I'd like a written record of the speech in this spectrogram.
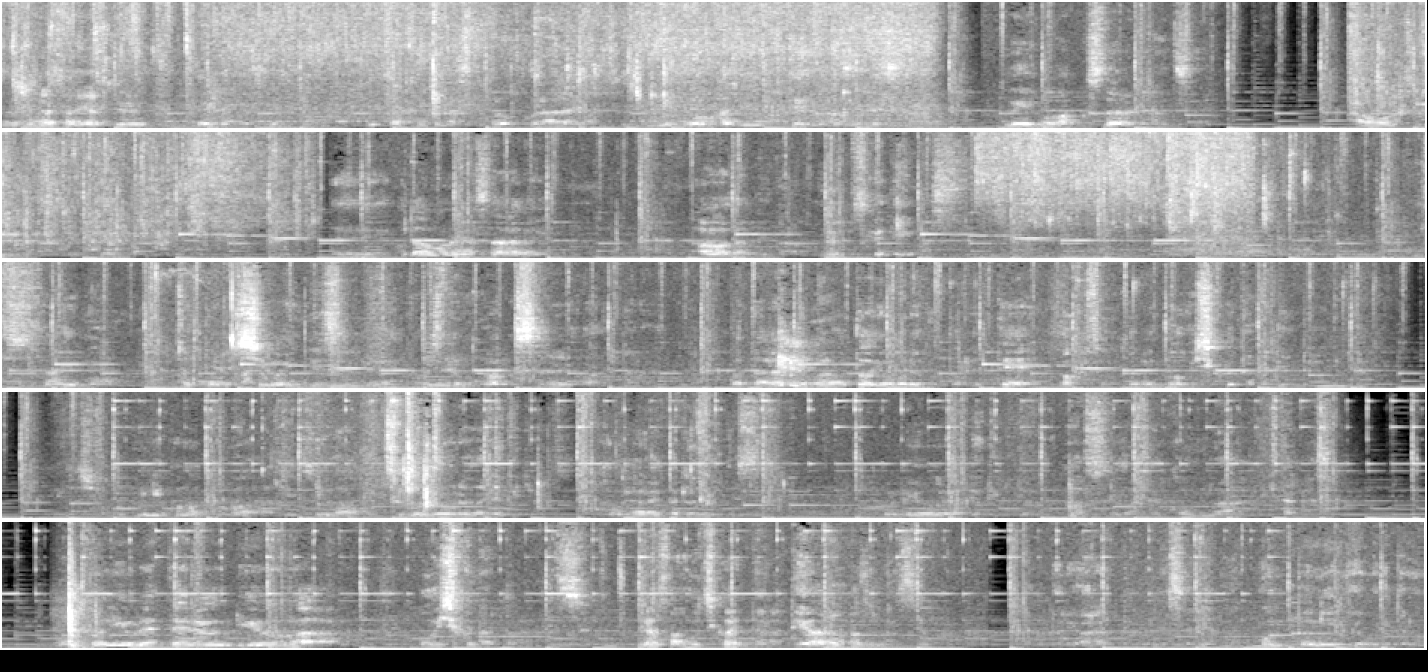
皆さんやってるやり方です。ね歌ってきますけどこれ洗います水を弾いてるはずです。上がワックスだらけなんですね泡を作りますえー、果物野菜洗い泡だけが全部つけています。一切もちょっとね白いんですよね。どうしてもワックス類がこうやって洗ってもらうと汚れも取れてワックスも取れて美味しく食べていただミニトマトは実はすごい汚れが出てきます。こういう洗い方でいいです。これ汚れが出てきてます。すいませんこんな汚いです本当に売れてる理由は美味しくなると思います。皆さん家帰ったら手洗うはずなんですよ。洗ってるんですよね。本当に汚れてます。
